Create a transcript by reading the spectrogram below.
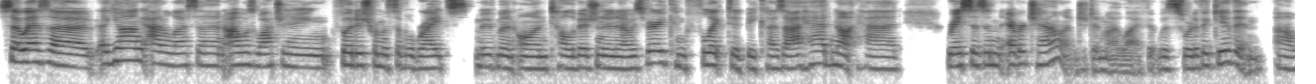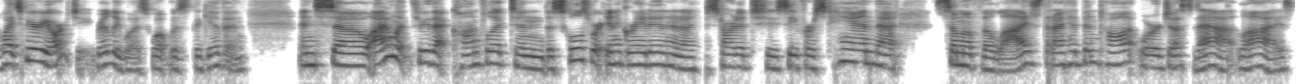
So, as a, a, young adolescent, I was watching footage from the civil rights movement on television, and I was very conflicted because I had not had racism ever challenged in my life. It was sort of a given. Uh, white superiority really was what was the given. And so I went through that conflict, and the schools were integrated, and I started to see firsthand that some of the lies that I had been taught were just that lies.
